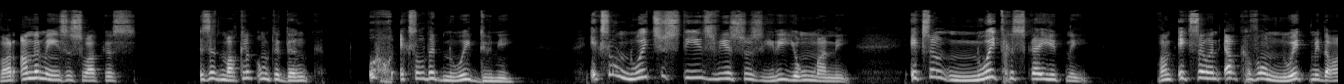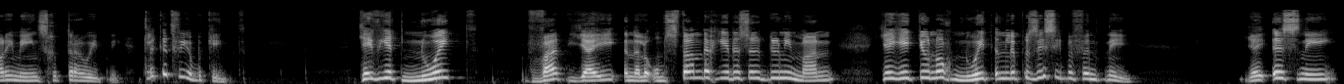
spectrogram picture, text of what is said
waar ander mense swak is, is dit maklik om te dink, "Oeg, ek sal dit nooit doen nie. Ek sal nooit so stuurs wees soos hierdie jong man nie. Ek sou nooit geskei het nie, want ek sou in elk geval nooit met daardie mens getrou het nie." Klik dit vir jou bekend? Jy weet nooit wat jy in hulle omstandighede sou doen nie, man. Jy het jou nog nooit in hulle posisie bevind nie. Jy is nie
